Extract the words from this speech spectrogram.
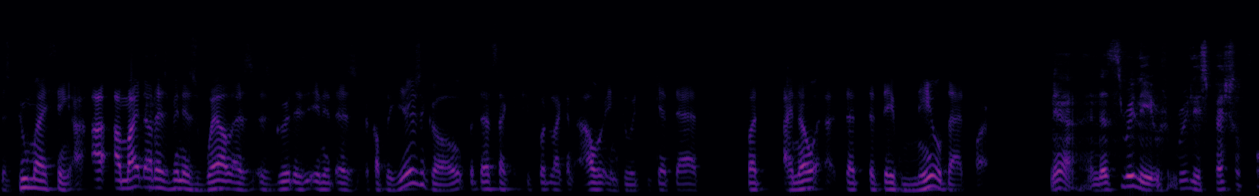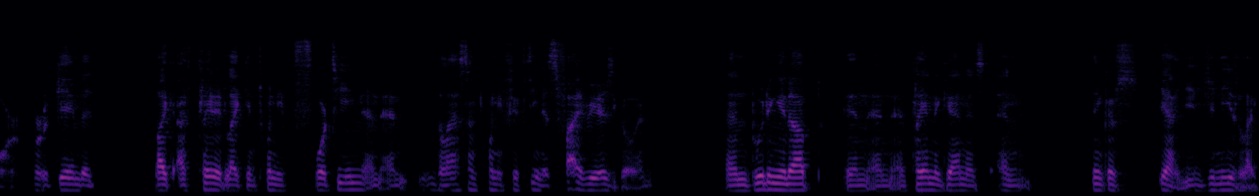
just do my thing. I, I, I might not have been as well as as good as in it as a couple of years ago, but that's like if you put like an hour into it, you get that. but I know uh, that that they've nailed that part. Yeah, and that's really really special for for a game that like I've played it like in 2014 and and the last time 2015 is five years ago and and booting it up and and and playing again is and think of yeah you you need like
